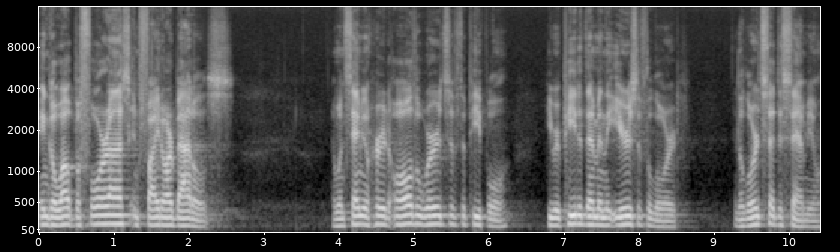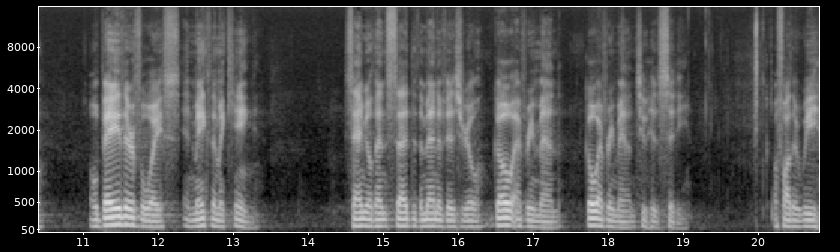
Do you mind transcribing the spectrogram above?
and go out before us and fight our battles. And when Samuel heard all the words of the people, he repeated them in the ears of the Lord. And the Lord said to Samuel, Obey their voice and make them a king. Samuel then said to the men of Israel, Go every man, go every man to his city. Oh, Father, we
